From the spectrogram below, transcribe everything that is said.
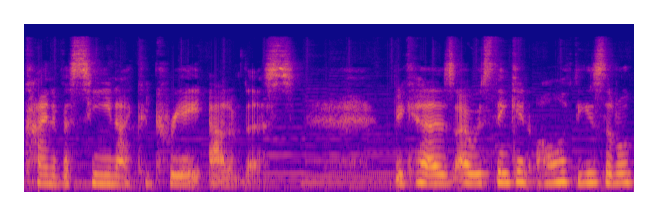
kind of a scene I could create out of this. Because I was thinking all of these little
